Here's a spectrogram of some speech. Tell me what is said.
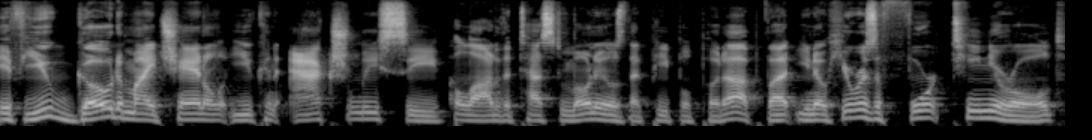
if you go to my channel, you can actually see a lot of the testimonials that people put up. But you know, here was a 14 year old.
